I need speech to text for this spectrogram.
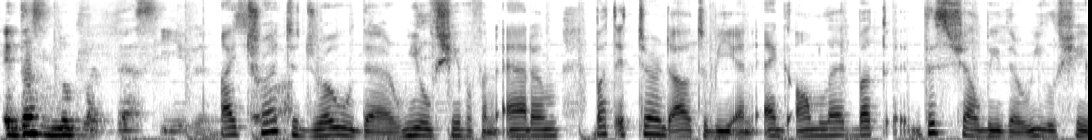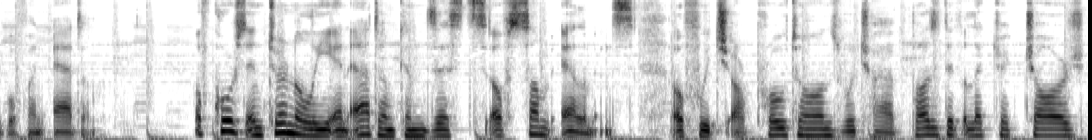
it doesn't look like this even. I so, tried uh, to draw the real shape of an atom, but it turned out to be an egg omelette. But this shall be the real shape of an atom. Of course, internally, an atom consists of some elements, of which are protons, which have positive electric charge,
